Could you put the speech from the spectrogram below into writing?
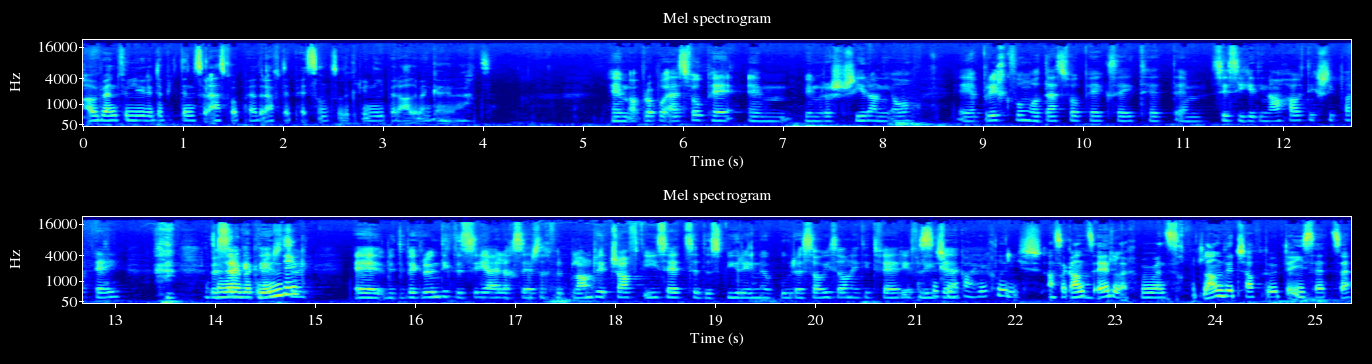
Aber wenn verliere, dann bitte nicht zur SVP oder FDP, sondern zu den Grünliberalen, wenn gegen rechts. Ähm, apropos SVP, ähm, beim Recherchieren habe ich auch äh, einen Bericht gefunden, wo die SVP gesagt hat, ähm, sie seien die nachhaltigste Partei. Mit Was welcher sagen Begründung? Äh, mit der Begründung, dass sie eigentlich sehr sich für die Landwirtschaft einsetzen, dass Bäuerinnen und Bauern sowieso nicht in die Ferien Das ist fliegen. mega heuchlerisch. Also ganz ehrlich, weil wenn sie sich für die Landwirtschaft würden einsetzen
